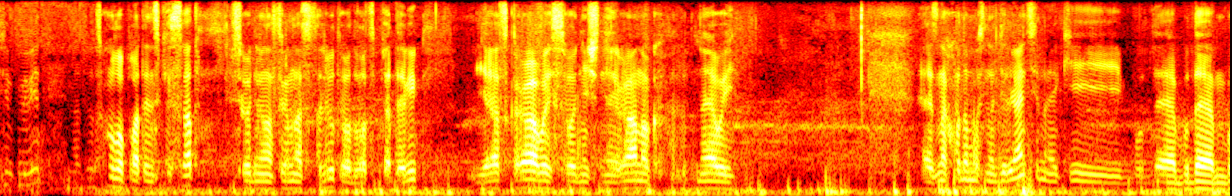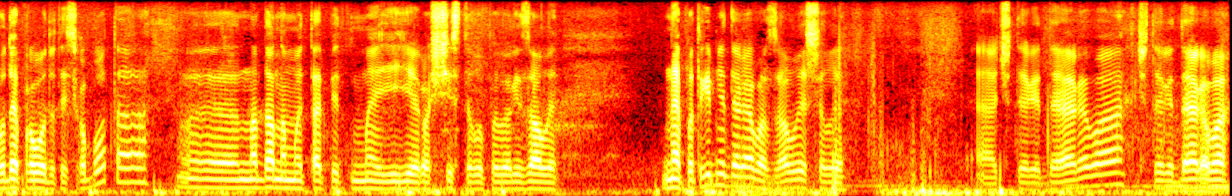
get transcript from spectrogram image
Всім привіт! На зв'язку сад. Сьогодні у нас 13 лютого, 25 рік. Яскравий сонячний ранок, лютневий. Е, Знаходимося на ділянці, на якій буде, буде, буде проводитись робота. Е, На даному етапі ми її розчистили, повирізали непотрібні дерева, залишили 4 дерева. 4 дерева.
